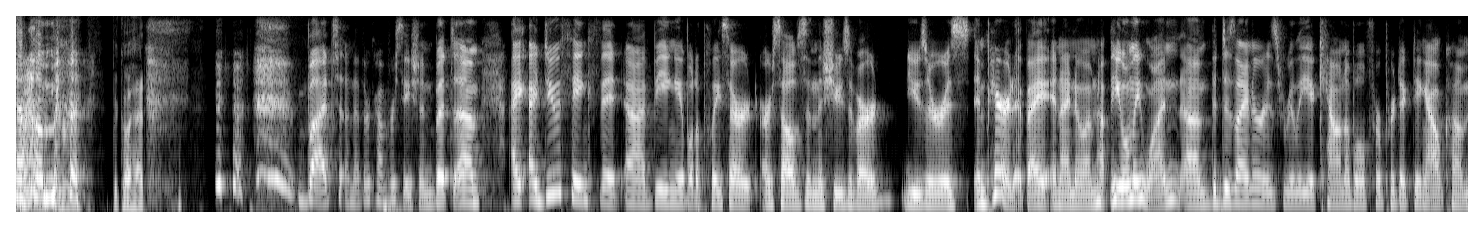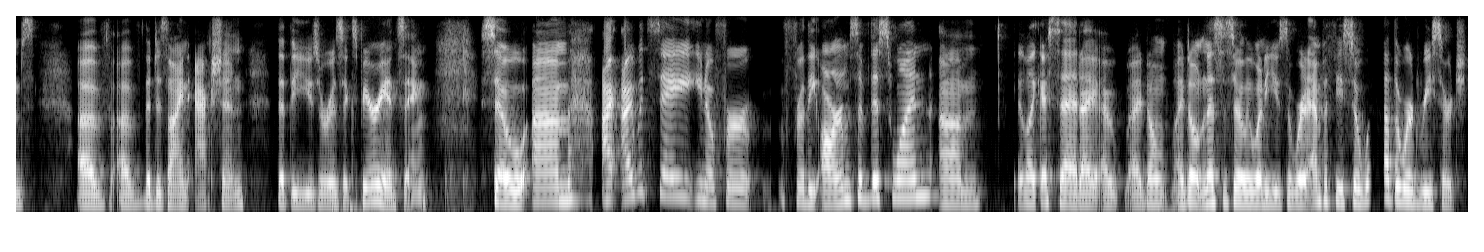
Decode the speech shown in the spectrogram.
Um, but go ahead. but another conversation. But um, I, I, do think that uh, being able to place our, ourselves in the shoes of our user is imperative. I, and I know I'm not the only one. Um, the designer is really accountable for predicting outcomes of, of the design action that the user is experiencing. So um, I, I, would say, you know, for for the arms of this one, um, like I said, I, I, I don't I don't necessarily want to use the word empathy. So what about the word research?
